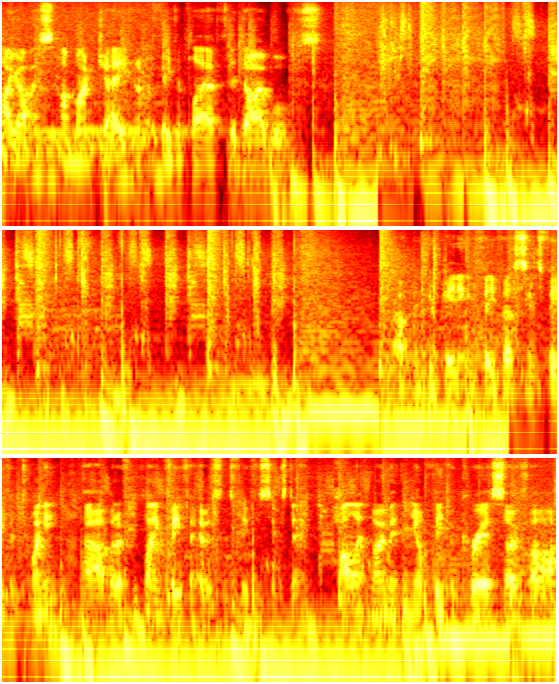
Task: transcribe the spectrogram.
Hi guys, I'm Mike J and I'm a FIFA player for the Dire Wolves. I've been competing in FIFA since FIFA 20, uh, but I've been playing FIFA ever since FIFA 16. Highlight moment in your FIFA career so far?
